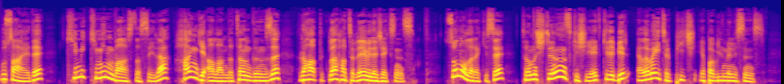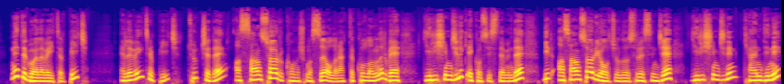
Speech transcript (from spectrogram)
Bu sayede kimi kimin vasıtasıyla hangi alanda tanıdığınızı rahatlıkla hatırlayabileceksiniz. Son olarak ise tanıştığınız kişiye etkili bir elevator pitch yapabilmelisiniz. Nedir bu elevator pitch? Elevator pitch Türkçe'de asansör konuşması olarak da kullanılır ve girişimcilik ekosisteminde bir asansör yolculuğu süresince girişimcinin kendini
